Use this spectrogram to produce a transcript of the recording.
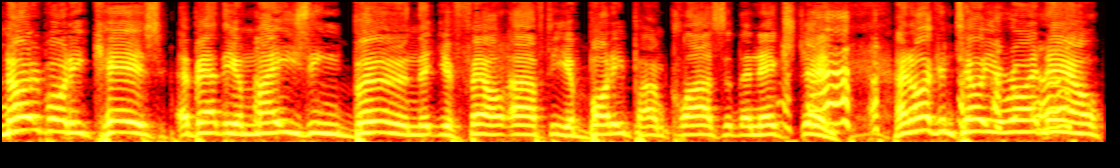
Nobody cares about the amazing burn that you felt after your body pump class at the next gen. And I can tell you right now,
